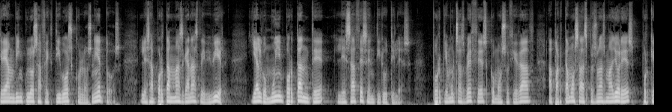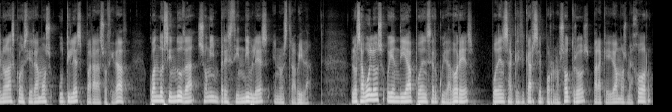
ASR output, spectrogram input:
crean vínculos afectivos con los nietos, les aportan más ganas de vivir y algo muy importante, les hace sentir útiles. Porque muchas veces, como sociedad, apartamos a las personas mayores porque no las consideramos útiles para la sociedad, cuando sin duda son imprescindibles en nuestra vida. Los abuelos hoy en día pueden ser cuidadores, pueden sacrificarse por nosotros para que vivamos mejor,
